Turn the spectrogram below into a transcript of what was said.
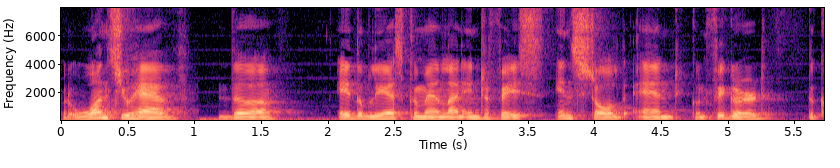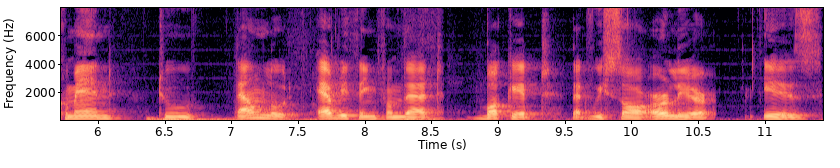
But once you have the AWS command line interface installed and configured, the command to download everything from that bucket that we saw earlier is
